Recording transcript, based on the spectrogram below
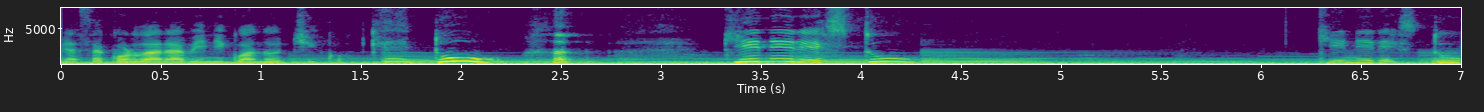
Me hace acordar a Benny cuando chico. ¿Qué? ¿Tú? ¿Quién eres tú? ¿Quién eres tú?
